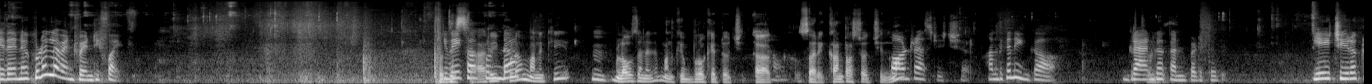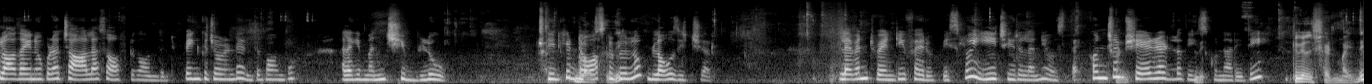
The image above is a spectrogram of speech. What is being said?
ఏదైనా కూడా లెవెన్ ట్వంటీ ఫైవ్. ప్రతి ఇవే శారీ కాకుండా- కూడా మనకి బ్లౌజ్ అనేది మనకి బ్రోకెట్ వచ్చింది సారీ కాంట్రాస్ట్ వచ్చింది. కాంట్రాస్ట్ ఇచ్చారు. అందుకని ఇంకా గ్రాండ్గా కనపడుతుంది. ఏ చీర క్లాత్ అయినా కూడా చాలా సాఫ్ట్గా ఉందండి. పింక్ చూడండి ఎంత బాగుందో. అలాగే మంచి బ్లూ దీనికి డార్క్. బ్లూలో బ్లౌజ్ ఇచ్చారు. లెవెన్ ట్వంటీ ఫైవ్ రూపీస్లో ఈ చీరలన్నీ వస్తాయి. కొంచెం షేడెడ్లో తీసుకున్నారు ఇది. ట్వెల్వ్ షెడ్ ఇది.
